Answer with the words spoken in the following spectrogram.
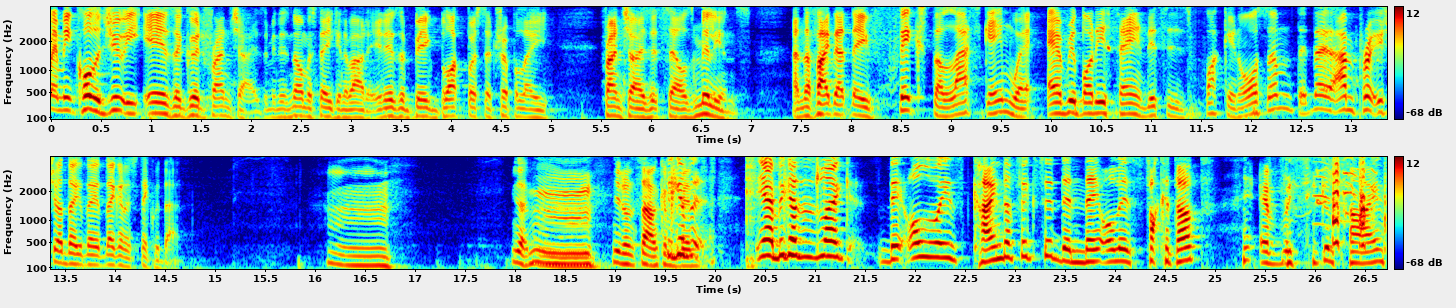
I mean, Call of Duty is a good franchise. I mean, there's no mistaking about it. It is a big blockbuster AAA franchise that sells millions. And the fact that they fixed the last game where everybody's saying this is fucking awesome, they, they, I'm pretty sure they, they, they're going to stick with that. Hmm. You're like, hmm. You don't sound Because- convinced. yeah, because it's like they always kind of fix it, then they always fuck it up. every single time.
